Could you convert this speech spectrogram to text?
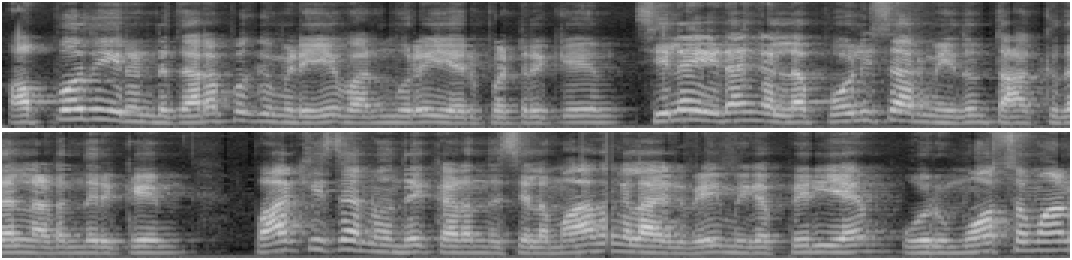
அப்போது இரண்டு தரப்புக்கும் இடையே வன்முறை ஏற்பட்டிருக்கு. சில இடங்களில் போலீசார் மீதும் தாக்குதல் நடந்திருக்கு. பாகிஸ்தான் வந்து கடந்த சில மாதங்களாகவே மிகப்பெரிய ஒரு மோசமான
